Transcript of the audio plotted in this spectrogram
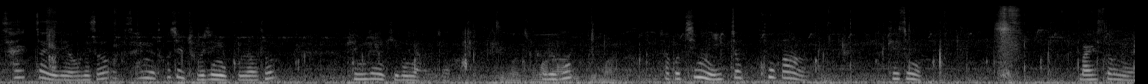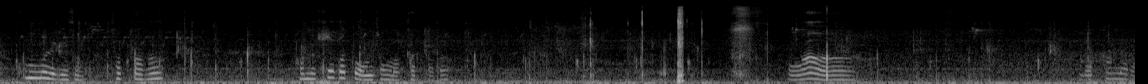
살짝 이제 여기서 생이 터질 조짐이 보여서 굉장히 기분이 안 좋아. 그만 그리고? 그만. 자꾸 침 이쪽 코가 계속 말썽이야. 콧물이 계속 섰다가 밤에 코가 또 엄청 막혔다가 와. 내 카메라.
